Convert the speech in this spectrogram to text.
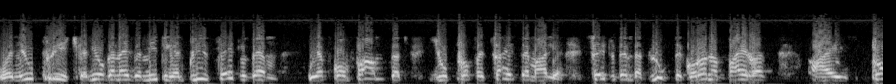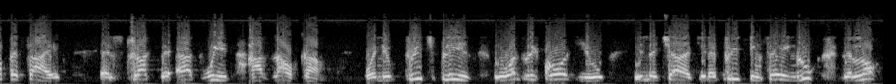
When you preach, can you organize a meeting and please say to them, we have confirmed that you prophesied them earlier. Say to them that, look, the coronavirus I prophesied and struck the earth with has now come. When you preach, please, we want to record you in the church, in a preaching, saying, look, the lock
